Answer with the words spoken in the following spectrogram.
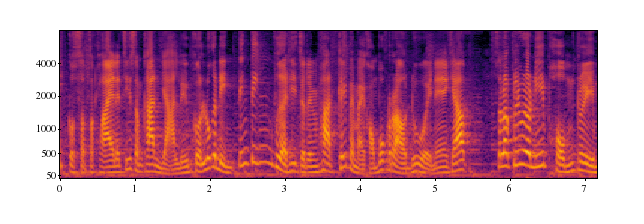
ค์กด Subscribe และที่สำคัญอย่าลืมกดลูกกระดิ่งติ๊งติ๊งๆเพื่อที่จะได้ไม่พลาดคลิปใหม่ๆของพวกเราด้วยนะครับสำหรับคลิปวันนี้ผมดิ่ม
